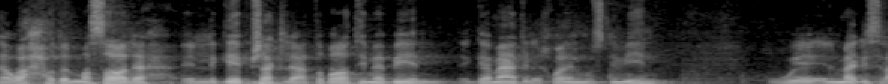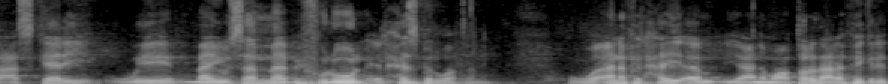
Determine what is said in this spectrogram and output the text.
توحد المصالح اللي جه بشكل اعتباطي ما بين جماعة الإخوان المسلمين والمجلس العسكري وما يسمى بفلول الحزب الوطني. وأنا في الحقيقة يعني معترض على فكرة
